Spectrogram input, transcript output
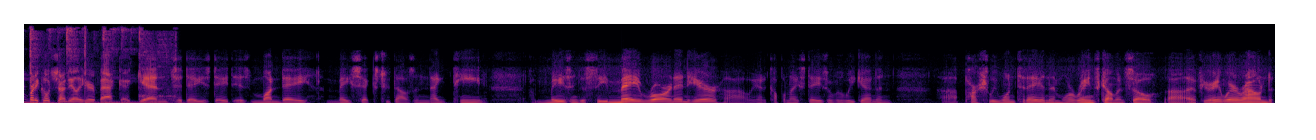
everybody, Coach John Daly here, back again. Today's date is Monday, May 6, 2019. Amazing to see May roaring in here. Uh, we had a couple nice days over the weekend and uh, partially one today, and then more rain's coming. So uh, if you're anywhere around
